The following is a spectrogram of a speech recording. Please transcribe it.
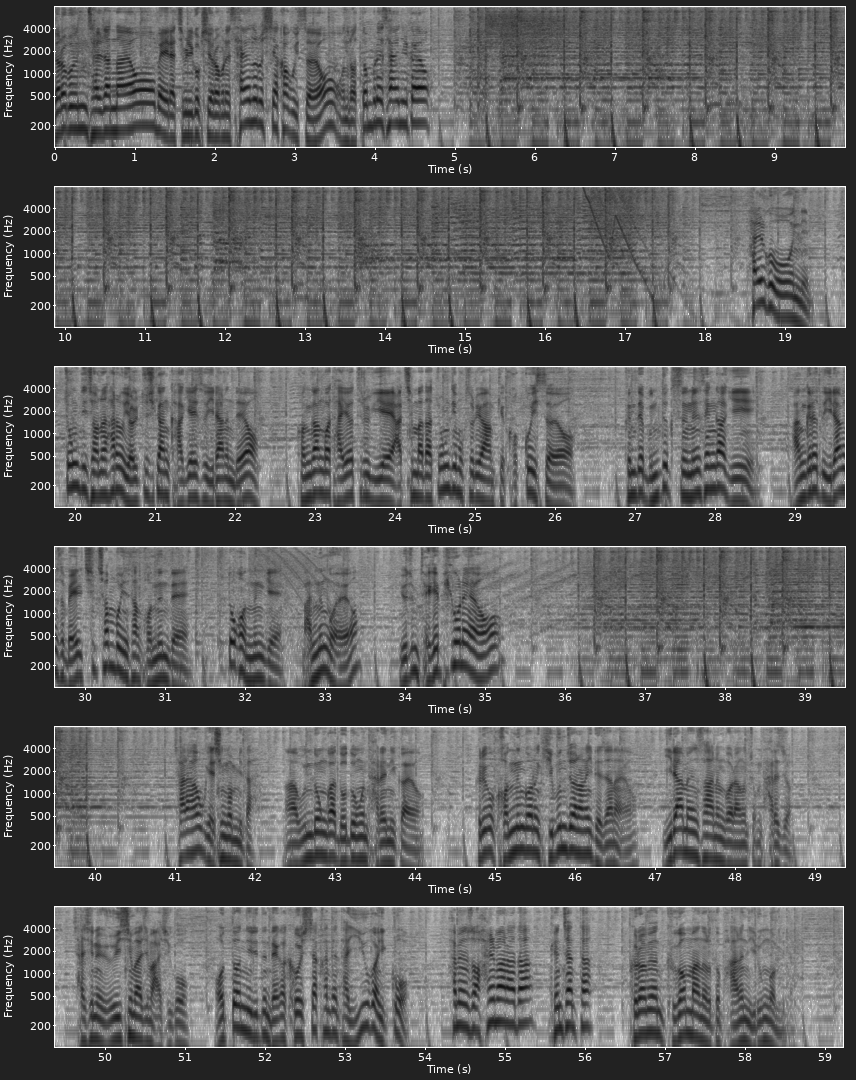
여러분 잘 잤나요? 매일 아침 7시 여러분의 사연으로 시작하고 있어요. 오늘 어떤 분의 사연일까요? 8955님, 쫑디 저는 하루 12시간 가게에서 일하는데요. 건강과 다이어트를 위해 아침마다 쫑디 목소리와 함께 걷고 있어요. 근데 문득 쓰는 생각이 안 그래도 일하면서 매일 7,000보 이상 걷는데 또 걷는 게 맞는 거예요? 요즘 되게 피곤해요. 잘하고 계신 겁니다. 아, 운동과 노동은 다르니까요. 그리고 걷는 거는 기분 전환이 되잖아요. 일하면서 하는 거랑은 좀 다르죠. 자신을 의심하지 마시고 어떤 일이든 내가 그걸 시작한 데는 다 이유가 있고 하면서 할 만하다? 괜찮다? 그러면 그것만으로도 반은 이룬 겁니다.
